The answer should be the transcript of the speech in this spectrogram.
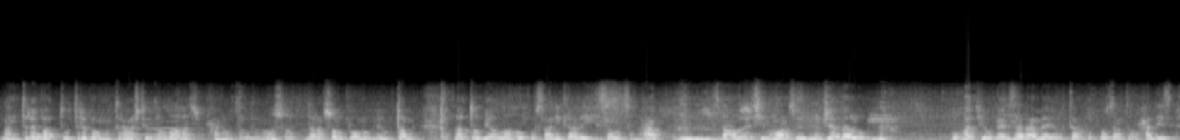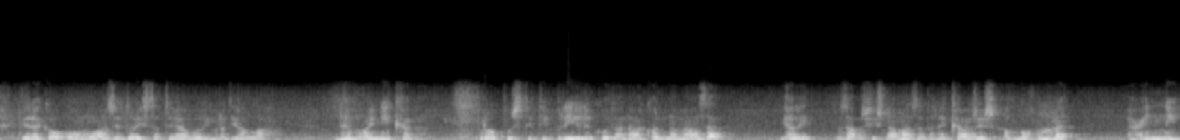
nam treba, to trebamo tražiti od Allaha subhanahu wa ta'ala da nas on pomogne u tome. Zato bi Allahu poslanik alihi sallam ha, znao reći Muaz ibn Džebelu uhvatio ga je za rame, ili tako poznatom hadis, i rekao, o Muaze, doista te ja volim radi Allaha. Nemoj nikada propustiti priliku da nakon namaza, jeli, da završiš namaza, da ne kažeš Allahumme inni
